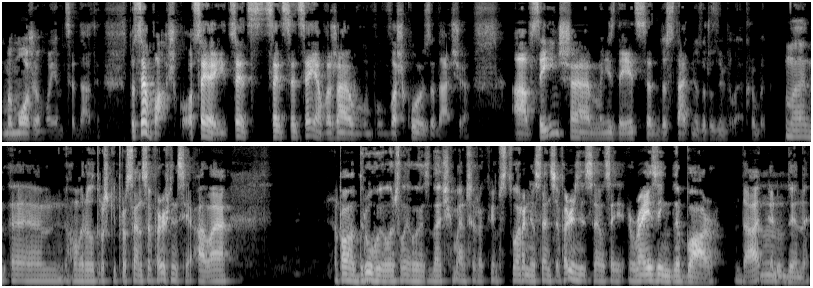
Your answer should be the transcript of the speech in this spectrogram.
ми можемо їм це дати. То це важко. Оце це, це, це, це я вважаю важкою задачею. А все інше мені здається достатньо зрозуміло, як робити. Ми е, говорили трошки про sense of urgency, але напевно другою важливою задачею менеджера, крім створення sense of urgency, це оцей raising the bar да, для Мгм. людини.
